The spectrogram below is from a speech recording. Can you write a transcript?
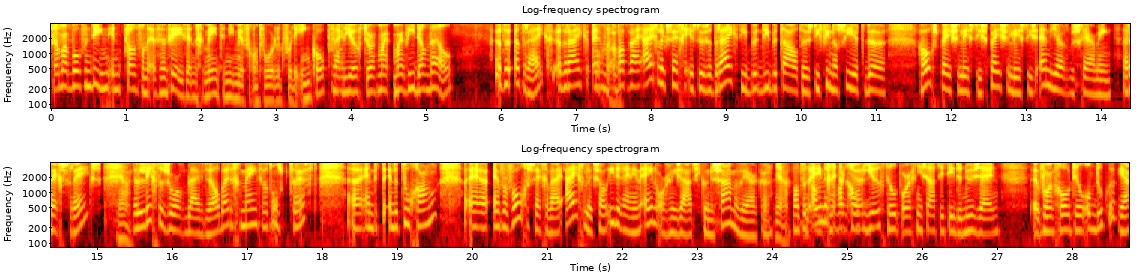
Nou, maar bovendien, in het plan van de FNV zijn de gemeenten niet meer verantwoordelijk voor de inkoop van de jeugdzorg. Maar, maar wie dan wel? Het, het Rijk. Het Rijk en wat wij eigenlijk zeggen is dus het Rijk die, die betaalt dus, die financiert de hoogspecialistisch, specialistisch en de jeugdbescherming rechtstreeks. Ja. De lichte zorg blijft wel bij de gemeente wat ons betreft. Eh, en, de, en de toegang. Eh, en vervolgens zeggen wij, eigenlijk zou iedereen in één organisatie kunnen samenwerken. Ja. Want het En al- enige en wat al je. die jeugdhulporganisaties die er nu zijn, eh, voor een groot deel opdoeken? Ja,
